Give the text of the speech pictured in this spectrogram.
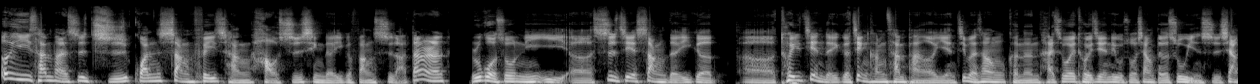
二一一餐盘是直观上非常好实行的一个方式啦。当然，如果说你以呃世界上的一个呃推荐的一个健康餐盘而言，基本上可能还是会推荐，例如说像德叔饮食，像。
